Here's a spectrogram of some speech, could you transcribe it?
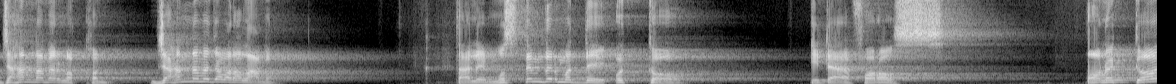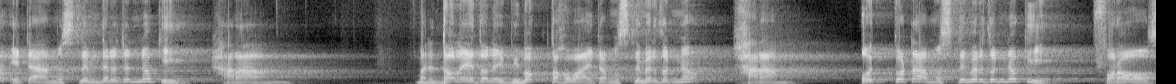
জাহান্নামের লক্ষণ। জাহান্নামে যাওয়ার আলামত। তাহলে মুসলিমদের মধ্যে ঐক্য। এটা ফরজ অনৈক্য এটা মুসলিমদের জন্য কি হারাম মানে দলে দলে বিভক্ত হওয়া এটা মুসলিমের জন্য হারাম ঐক্যটা মুসলিমের জন্য কি ফরজ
